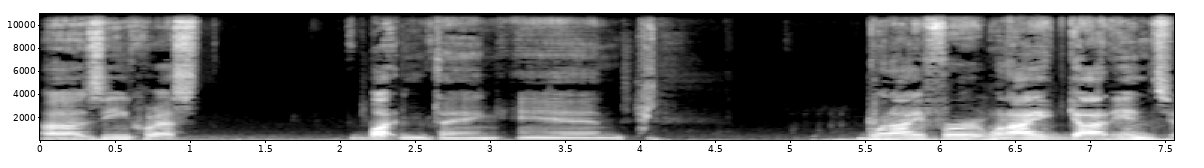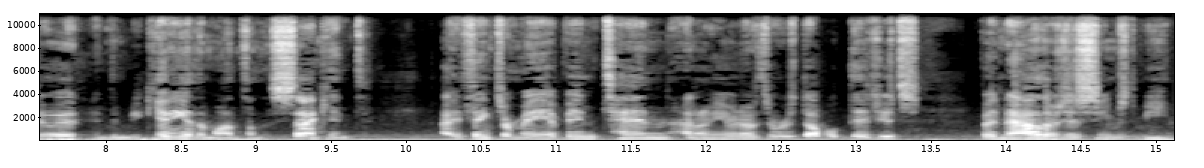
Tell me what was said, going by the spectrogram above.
uh, ZineQuest button thing, and when I first when I got into it in the beginning of the month on the second I think there may have been 10. I don't even know if there was double digits, but now there just seems to be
